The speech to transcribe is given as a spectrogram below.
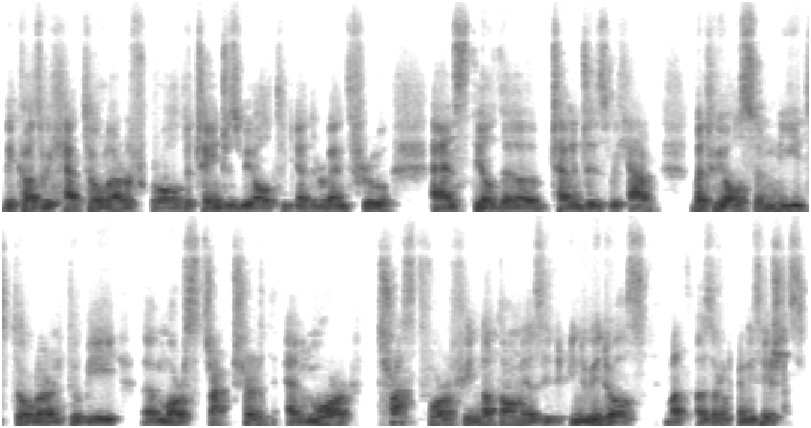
because we had to learn through all the changes we all together went through and still the challenges we have but we also need to learn to be uh, more structured and more trustworthy not only as individuals but as organizations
